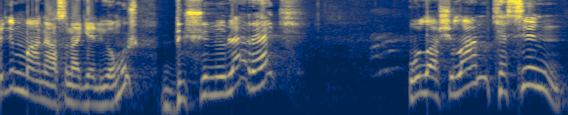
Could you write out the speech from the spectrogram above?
ilim manasına geliyormuş. Düşünülerek ulaşılan kesin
